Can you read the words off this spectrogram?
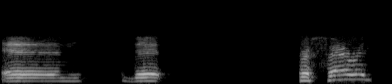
Um, the preferred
